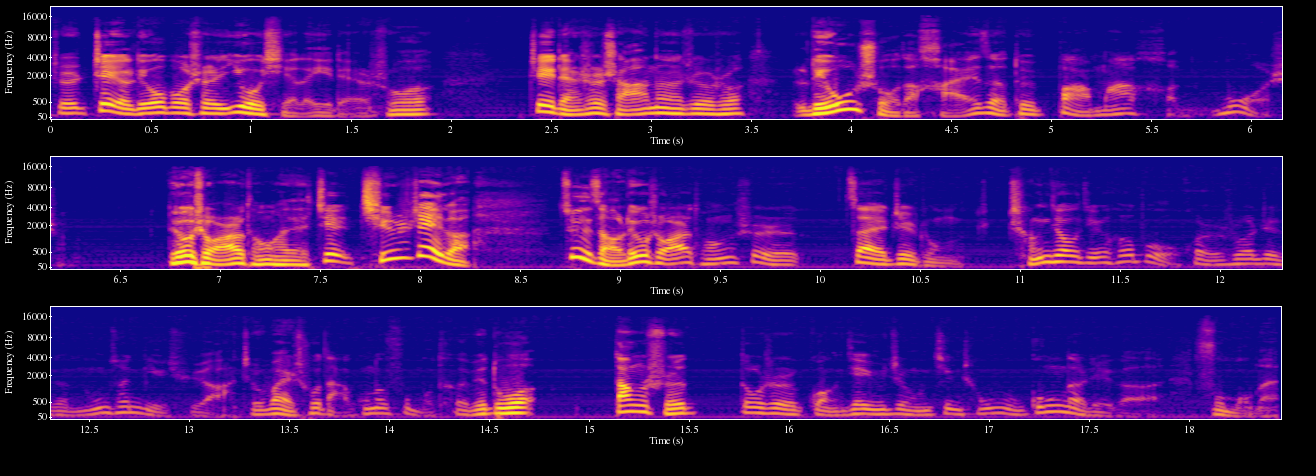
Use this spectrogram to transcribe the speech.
就是这个刘博士又写了一点说，这点是啥呢？就是说留守的孩子对爸妈很陌生，留守儿童，这其实这个最早留守儿童是在这种城郊结合部或者说这个农村地区啊，就外出打工的父母特别多，当时都是广见于这种进城务工的这个父母们。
